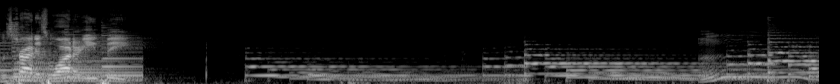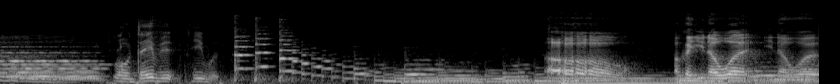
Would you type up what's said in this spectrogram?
Let's try this water EP. David, he would. Oh. Okay, you know what? You know what?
